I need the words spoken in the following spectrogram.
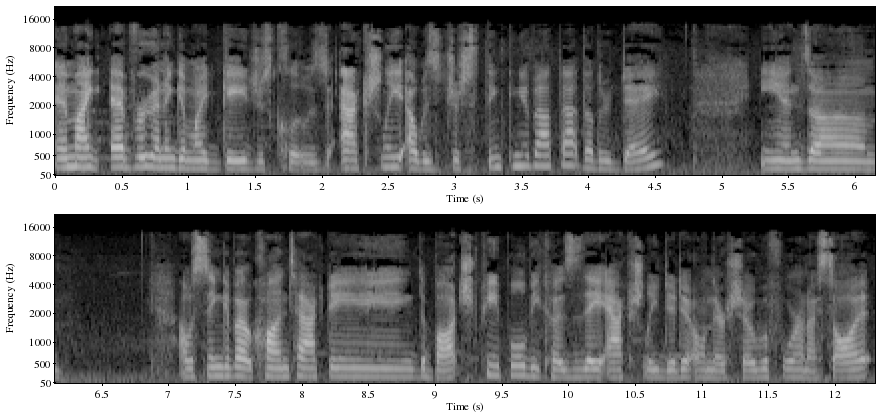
Am I ever going to get my gauges closed? Actually, I was just thinking about that the other day. And um, I was thinking about contacting the botched people because they actually did it on their show before and I saw it.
